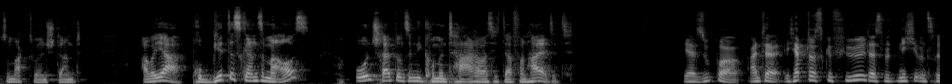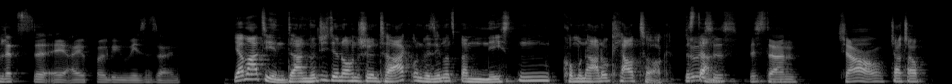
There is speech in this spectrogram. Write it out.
zum aktuellen Stand. Aber ja, probiert das Ganze mal aus und schreibt uns in die Kommentare, was ihr davon haltet. Ja, super. Ante, ich habe das Gefühl, das wird nicht unsere letzte AI-Folge gewesen sein. Ja, Martin, dann wünsche ich dir noch einen schönen Tag und wir sehen uns beim nächsten Comunado Cloud Talk. Bis so dann. Bis dann. Ciao. Ciao, ciao.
